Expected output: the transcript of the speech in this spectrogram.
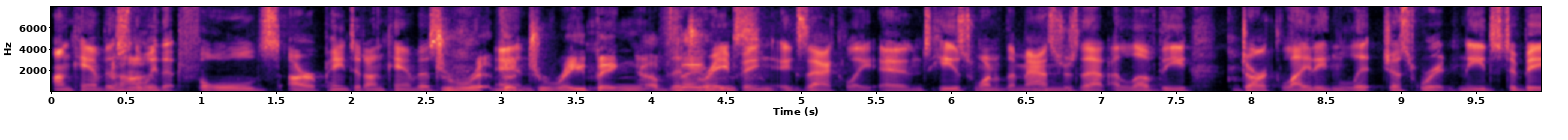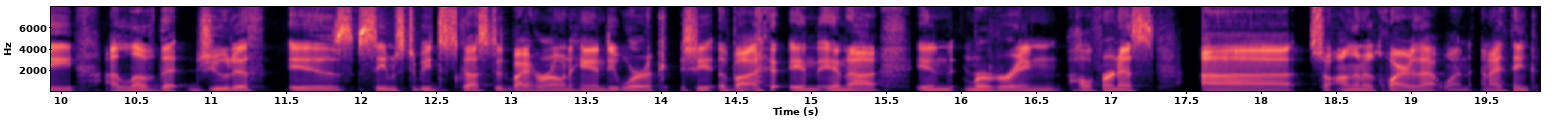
on canvas. Uh-huh. The way that folds are painted on canvas. Dra- the draping of the things. draping exactly and he's one of the masters of that i love the dark lighting lit just where it needs to be i love that judith is seems to be disgusted by her own handiwork she by in in uh in murdering Holofernes. uh so i'm going to acquire that one and i think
